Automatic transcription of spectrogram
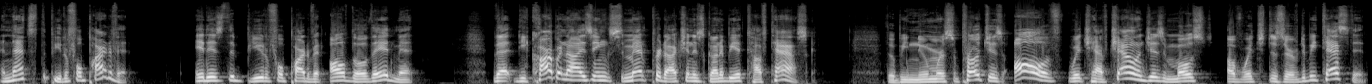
And that's the beautiful part of it. It is the beautiful part of it, although they admit that decarbonizing cement production is going to be a tough task. There'll be numerous approaches, all of which have challenges and most of which deserve to be tested.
